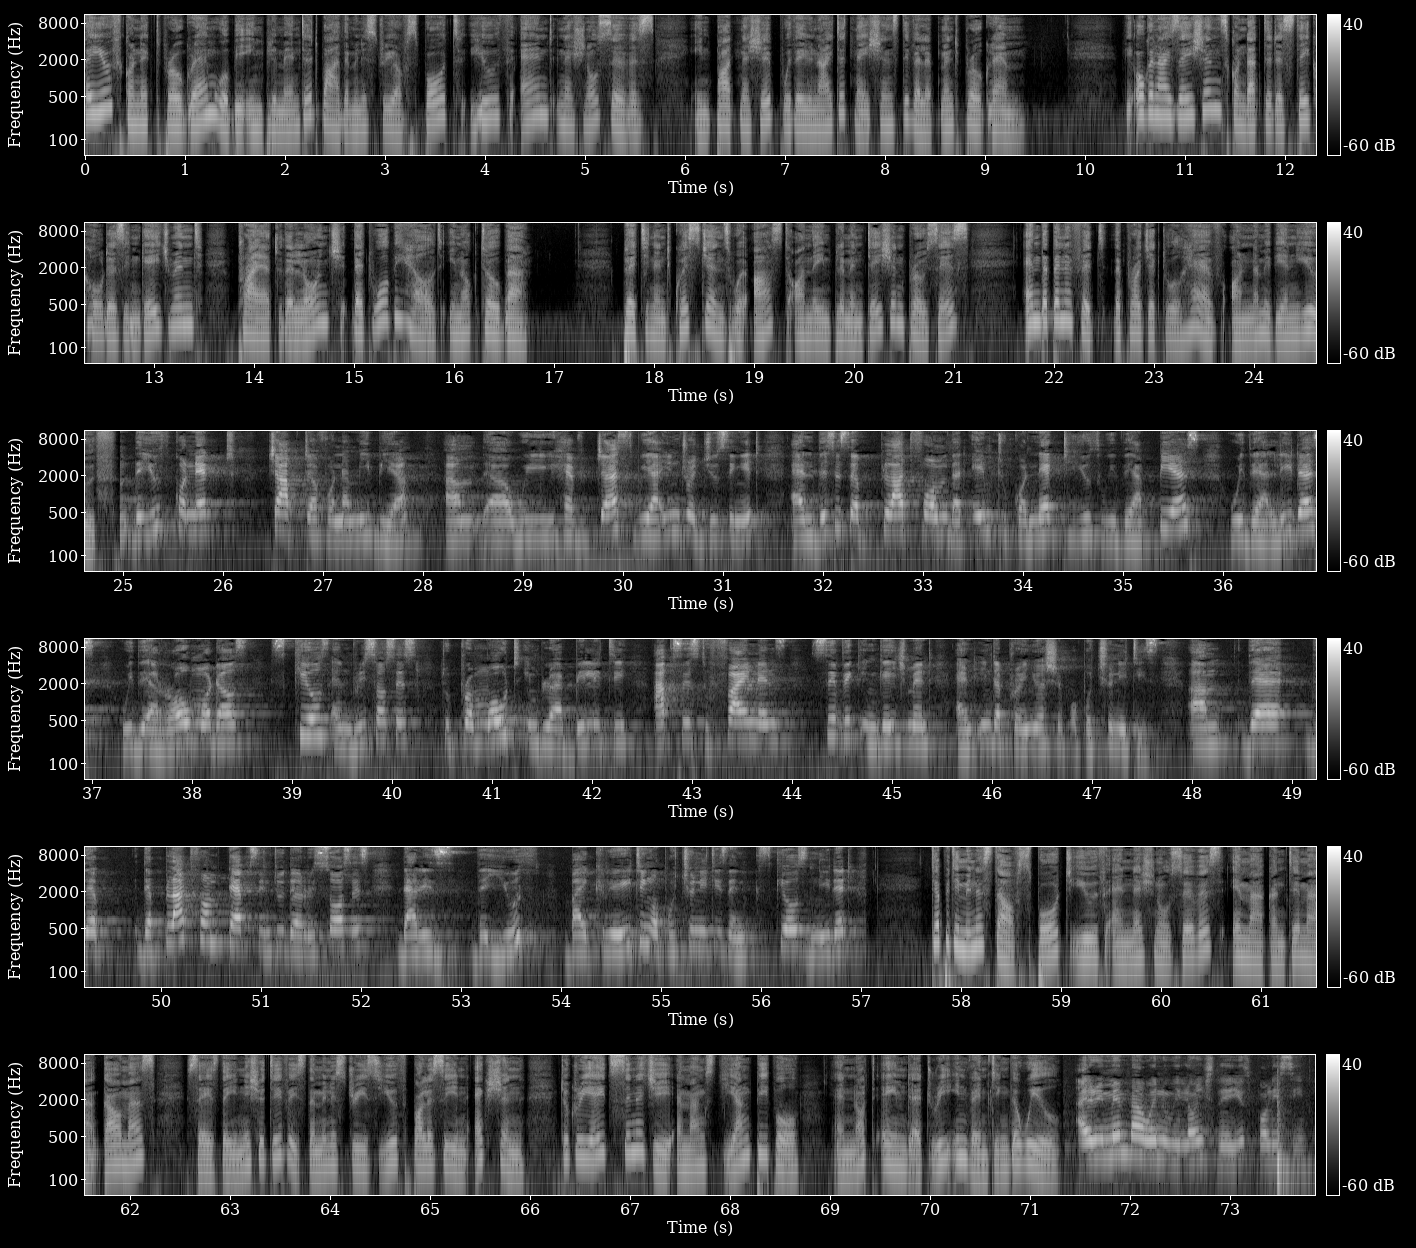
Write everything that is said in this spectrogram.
The YouthConnekt program will be implemented by the Ministry of Sport, Youth and National Service in partnership with the United Nations Development Programme. The organizations conducted a stakeholders engagement prior to the launch that will be held in October. Pertinent questions were asked on the implementation process and the benefit the project will have on Namibian youth. The YouthConnekt chapter for Namibia um, uh, we have just we are introducing it and this is a platform that aims to connect youth with their peers with their leaders with their role models skills and resources to promote employability, access to finance, civic engagement, and entrepreneurship opportunities. Um, the, the, the platform taps into the resources that is the youth by creating opportunities and skills needed Deputy Minister of Sport, Youth and National Service, Emma Kantema Gaomas, says the initiative is the ministry's youth policy in action to create synergy amongst young people and not aimed at reinventing the wheel. I remember when we launched the youth policy,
